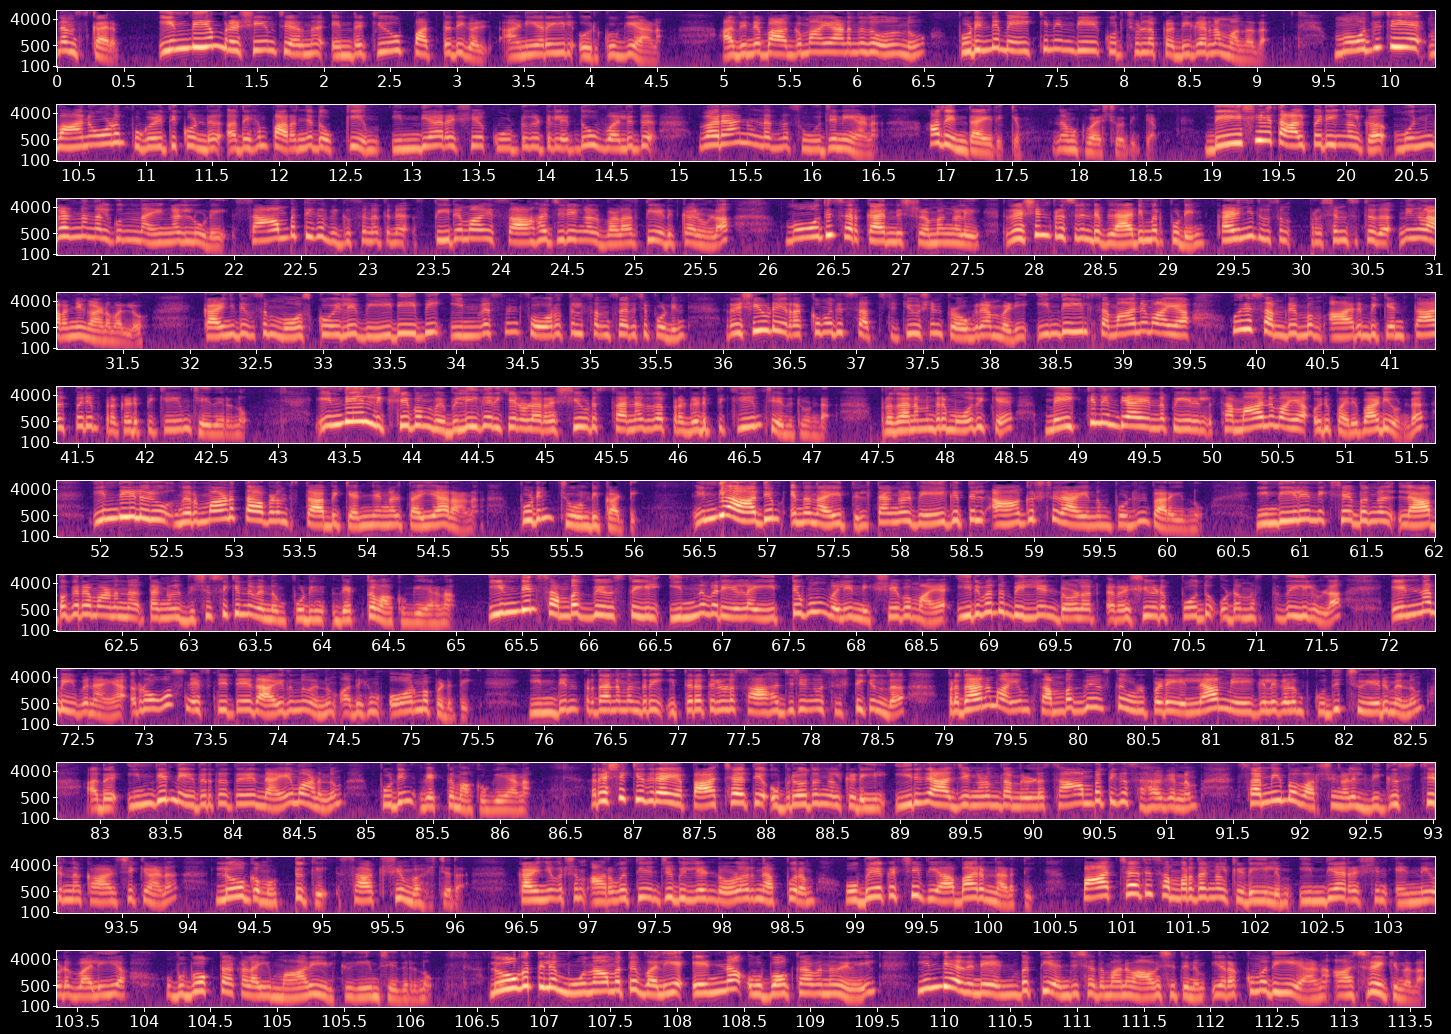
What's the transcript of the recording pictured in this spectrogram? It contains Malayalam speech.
നമസ്കാരം. ഇന്ത്യയും റഷ്യയും ചേർന്ന് എന്തൊക്കെയോ പദ്ധതികൾ അണിയറയിൽ ഒരുക്കുകയാണ്. അതിന്റെ ഭാഗമായാണെന്ന് തോന്നുന്നു പുടിന്റെ മേക്ക് ഇൻ ഇന്ത്യയെക്കുറിച്ചുള്ള പ്രതികരണം വന്നത്. മോദിജിയെ വാനോളം പുകഴ്ത്തിക്കൊണ്ട് അദ്ദേഹം പറഞ്ഞതൊക്കെയും ഇന്ത്യ റഷ്യ കൂട്ടുകെട്ടിൽ എന്തോ വലുത് വരാനുണ്ടെന്ന സൂചനയാണ്. അതെന്തായിരിക്കും? നമുക്ക് പരിശോധിക്കാം. ദേശീയ താൽപ്പര്യങ്ങൾക്ക് മുൻഗണന നൽകുന്ന നയങ്ങളിലൂടെ സാമ്പത്തിക വികസനത്തിന് സ്ഥിരമായ സാഹചര്യങ്ങൾ വളർത്തിയെടുക്കാനുള്ള മോദി സർക്കാരിന്റെ ശ്രമങ്ങളെ റഷ്യൻ പ്രസിഡന്റ് വ്ലാഡിമിർ പുടിൻ കഴിഞ്ഞ ദിവസം പ്രശംസിച്ചത് നിങ്ങൾ അറിഞ്ഞു കാണുമല്ലോ. കഴിഞ്ഞ ദിവസം മോസ്കോയിലെ വി ഡി ബി ഇൻവെസ്റ്റ്മെന്റ് ഫോറത്തിൽ സംസാരിച്ച പുടിൻ റഷ്യയുടെ ഇറക്കുമതി സബ്സ്റ്റിറ്റ്യൂഷൻ പ്രോഗ്രാം വഴി ഇന്ത്യയിൽ സമാനമായ ഒരു സംരംഭം ആരംഭിക്കാൻ താൽപ്പര്യം പ്രകടിപ്പിക്കുകയും ചെയ്തിരുന്നു. ഇന്ത്യയിൽ നിക്ഷേപം വിപുലീകരിക്കാനുള്ള റഷ്യയുടെ സന്നദ്ധത പ്രകടിപ്പിക്കുകയും ചെയ്തിട്ടുണ്ട്. പ്രധാനമന്ത്രി മോദിക്ക് മേക്ക് ഇൻ ഇന്ത്യ എന്ന പേരിൽ സമാനമായ ഒരു പരിപാടിയുണ്ട്. ഇന്ത്യയിൽ ഒരു നിർമ്മാണത്താവളം സ്ഥാപിക്കാൻ ഞങ്ങൾ തയ്യാറാണ്. പുടിൻ ചൂണ്ടിക്കാട്ടി. ഇന്ത്യ ആദ്യം എന്ന നയത്തിൽ തങ്ങൾ വേഗത്തിൽ ആകൃഷ്ടരായെന്നും പുടിൻ പറയുന്നു. ഇന്ത്യയിലെ നിക്ഷേപങ്ങൾ ലാഭകരമാണെന്ന് തങ്ങൾ വിശ്വസിക്കുന്നുവെന്നും പുടിൻ വ്യക്തമാക്കുകയാണ്. ഇന്ത്യൻ സമ്പദ് വ്യവസ്ഥയിൽ ഇന്ന് വരെയുള്ള ഏറ്റവും വലിയ നിക്ഷേപമായ ഇരുപത് ബില്യൺ ഡോളർ റഷ്യയുടെ പൊതു ഉടമസ്ഥതയിലുള്ള എണ്ണ ഭീപനായ റോസ് നെഫ്റ്റിന്റേതായിരുന്നുവെന്നും അദ്ദേഹം ഓർമ്മപ്പെടുത്തി. ഇന്ത്യൻ പ്രധാനമന്ത്രി ഇത്തരത്തിലുള്ള സാഹചര്യങ്ങൾ സൃഷ്ടിക്കുന്നത് പ്രധാനമായും സമ്പദ് വ്യവസ്ഥ ഉൾപ്പെടെ എല്ലാ മേഖലകളും കുതിച്ചുയരുമെന്നും അത് ഇന്ത്യൻ നേതൃത്വത്തിന്റെ നയമാണെന്നും പുടിൻ വ്യക്തമാക്കുകയാണ്. റഷ്യക്കെതിരായ പാശ്ചാത്യ ഉപരോധങ്ങൾക്കിടയിൽ ഇരു രാജ്യങ്ങളും തമ്മിലുള്ള സാമ്പത്തിക സഹകരണം സമീപ വർഷങ്ങളിൽ വികസിച്ചിരുന്ന കാഴ്ചയ്ക്കാണ് ലോകമൊട്ടുക്കെ സാക്ഷ്യം വഹിച്ചത്. കഴിഞ്ഞ വർഷം അറുപത്തിയഞ്ച് ബില്യൺ ഡോളറിനപ്പുറം ഉഭയകക്ഷി വ്യാപാരം നടത്തി. പാശ്ചാത്യ സമ്മർദ്ദങ്ങൾക്കിടയിലും ഇന്ത്യ റഷ്യൻ എണ്ണയുടെ വലിയ ഉപഭോക്താക്കളായി മാറിയിരിക്കുകയും ചെയ്തിരുന്നു. ലോകത്തിലെ മൂന്നാമത്തെ വലിയ എണ്ണ ഉപഭോക്താവെന്ന നിലയിൽ ഇന്ത്യ അതിന്റെ എൺപത്തി അഞ്ച് ശതമാനം ആവശ്യത്തിനും ഇറക്കുമതിയെയാണ് ആശ്രയിക്കുന്നത്.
